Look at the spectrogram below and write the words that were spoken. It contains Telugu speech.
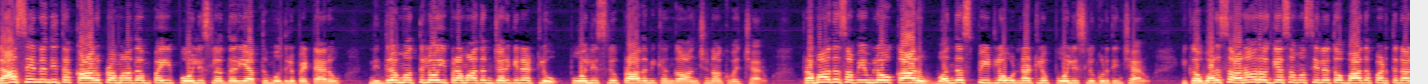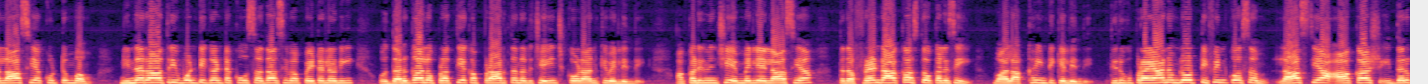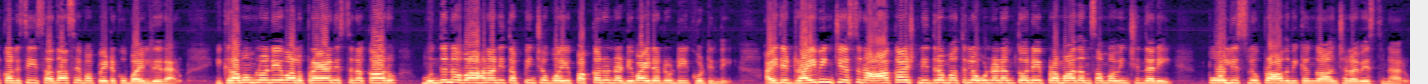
లాసేనందిత కారు ప్రమాదంపై పోలీసుల దర్యాప్తు మొదలుపెట్టారు. నిద్రమత్తులో ఈ ప్రమాదం జరిగినట్లు పోలీసులు ప్రాథమికంగా అంచనాకు వచ్చారు. ప్రమాద సమయంలో కారు వంద స్పీడ్లో ఉన్నట్లు పోలీసులు గుర్తించారు. ఇక వరుస అనారోగ్య సమస్యలతో బాధపడుతున్న లాసియా కుటుంబం నిన్న రాత్రి ఒంటి గంటకు సదాశివపేటలోని ఓ దర్గాలో ప్రత్యేక ప్రార్థనలు చేయించుకోవడానికి వెళ్ళింది. అక్కడి నుంచి ఎమ్మెల్యే లాసియా తన ఫ్రెండ్ ఆకాష్తో కలిసి వాళ్ళ అక్క ఇంటికెళ్ళింది. తిరుగు ప్రయాణంలో టిఫిన్ కోసం లాస్యా ఆకాష్ ఇద్దరు కలిసి సదాశివపేటకు బయలుదేరారు. ఈ క్రమంలోనే వాళ్ళు ప్రయాణిస్తున్న కారు ముందున్న వాహనాన్ని తప్పించబోయి పక్కనున్న డివైడర్ను ఢీకొట్టింది. అయితే డ్రైవింగ్ చేస్తున్న ఆకాష్ నిద్రమత్తులో ఉండడంతోనే ప్రమాదం సంభవించిందని పోలీసులు ప్రాథమికంగా అంచనా వేస్తున్నారు.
